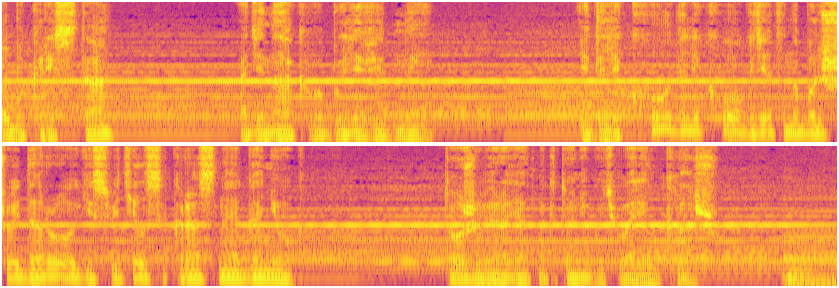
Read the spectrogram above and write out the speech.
Оба креста одинаково были видны. И далеко-далеко, где-то на большой дороге, светился красный огонек. Тоже, вероятно, кто-нибудь варил кашу.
